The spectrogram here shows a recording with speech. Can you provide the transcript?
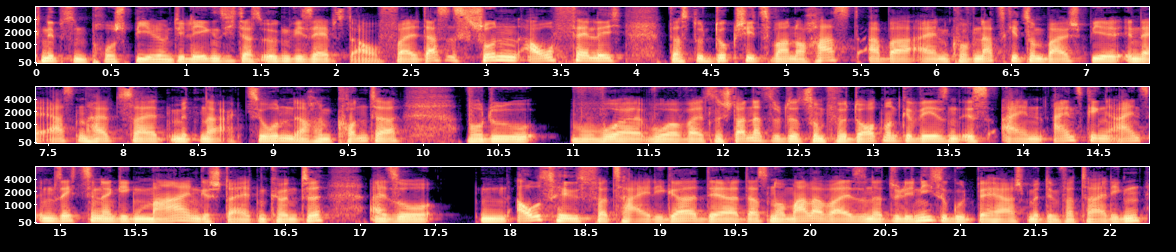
knipsen pro Spiel und die legen sich das irgendwie selbst auf, weil das ist schon auffällig, dass du Duxi zwar noch hast, aber ein Kovnatski zum Beispiel in der ersten Halbzeit mit einer Aktion nach einem Konter, wo du wo, wo er, wo er, weil es eine Standardsituation für Dortmund gewesen ist, ein 1 gegen 1 im 16er gegen Malen gestalten könnte. Also ein Aushilfsverteidiger, der das normalerweise natürlich nicht so gut beherrscht mit dem Verteidigen.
